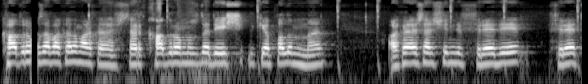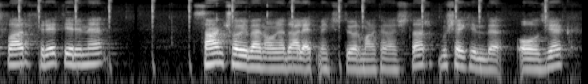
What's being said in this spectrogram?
Kadromuza bakalım arkadaşlar. Kadromuzda değişiklik yapalım mı? Arkadaşlar şimdi Freddy, Fred var. Fred yerine Sancho'yu ben oyuna etmek istiyorum arkadaşlar. Bu şekilde olacak.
